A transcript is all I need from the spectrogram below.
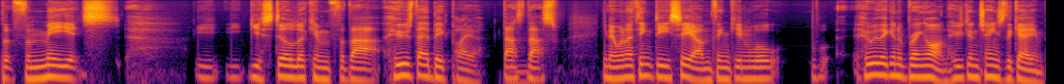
but for me, it's you, you- you're still looking for that. Who's their big player? That's that's you know when I think DC, I'm thinking, well, who are they going to bring on? Who's going to change the game?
